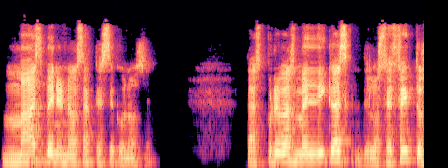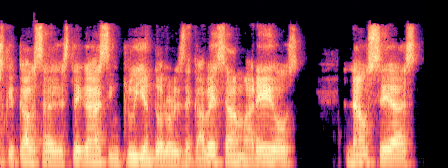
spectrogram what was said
más venenosas que se conocen. Las pruebas médicas de los efectos que causa este gas incluyen dolores de cabeza, mareos, náuseas,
